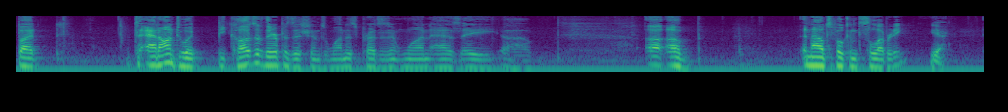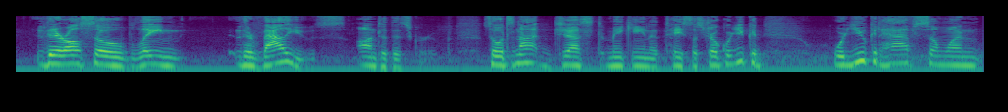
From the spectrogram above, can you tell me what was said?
but to add on to it, because of their positions, one as president, one as a, uh, a, a an outspoken celebrity, Yeah. They're also laying their values onto this group. So it's not just making a tasteless joke where you could where you could have someone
